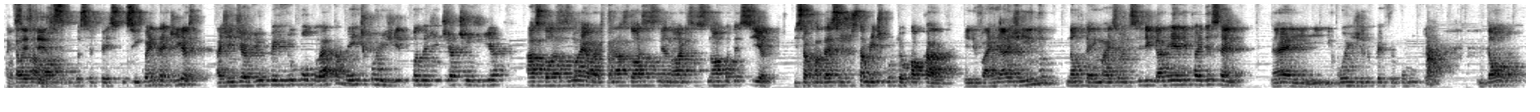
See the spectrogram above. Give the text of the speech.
Aquelas amostras que você fez com 50 dias, a gente já viu o perfil completamente corrigido quando a gente atingia as doses maiores. Nas doses menores isso não acontecia. Isso acontece justamente porque o calcário ele vai reagindo, não tem mais onde se ligar e ele vai descendo, né? E, e corrigindo o perfil como um todo. Então,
